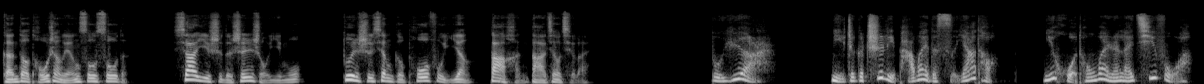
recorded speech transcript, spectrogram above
感到头上凉飕飕的，下意识的伸手一摸，顿时像个泼妇一样大喊大叫起来：“杜玉儿，你这个吃里扒外的死丫头，你伙同外人来欺负我，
